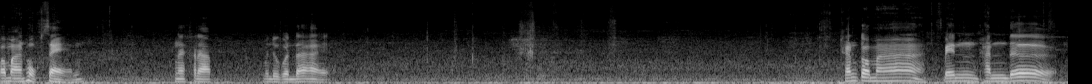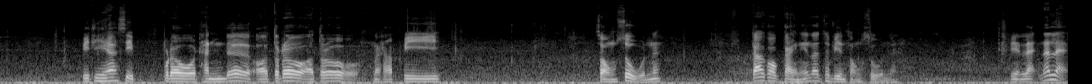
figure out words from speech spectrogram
ประมาณ 6 0 0แสนนะครับ มาดูกันได้ คันต่อมาเป็น Thunder PT 50 Pro Thunder Auto Auto นะครับ ปี 20นะ9กอไก่นี่น่าจะเบียน 20 นะเปลี่ยนแหละ นั่นแหละ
